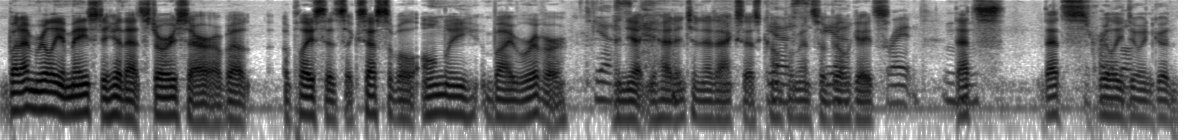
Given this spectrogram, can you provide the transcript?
But I'm really amazed to hear that story, Sarah, about a place that's accessible only by river, Yes. and yet you had internet access Yes, compliments of yeah, Bill Gates. Right. Mhm. That's that's really doing good.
